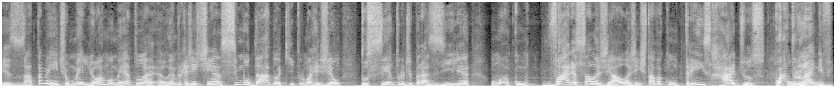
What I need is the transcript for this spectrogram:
Exatamente, o melhor momento. Eu lembro que a gente tinha se mudado aqui para uma região do centro de Brasília, uma, com várias salas de aula. A gente estava com três rádios Quatro, né? online. Né?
